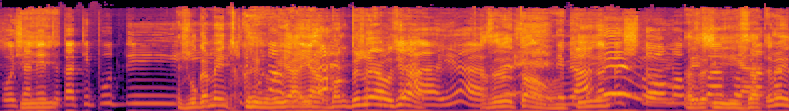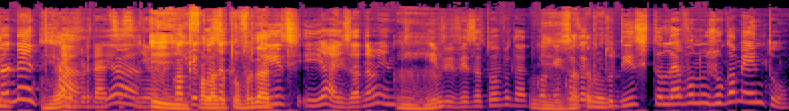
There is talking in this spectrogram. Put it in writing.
Hoje a neta está tipo de. Julgamento, que, tribunal, yeah, yeah, banco dos réus, yeah. Yeah, yeah. Estás a ver, então, Tem aqui- grande estômago Estás exatamente. Yeah. É verdade, sim, Yeah. senhora. E Qualquer falas coisa a tua que tu verdade. dizes, yeah, exatamente. E vives a tua verdade. Qualquer coisa que tu dizes te leva no julgamento.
